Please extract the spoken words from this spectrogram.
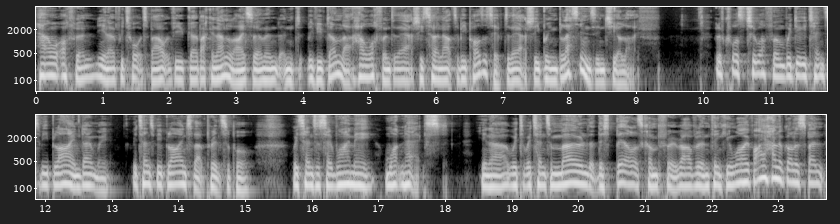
how often, you know, if we talked about, if you go back and analyze them and, and if you've done that, how often do they actually turn out to be positive? Do they actually bring blessings into your life? But of course, too often we do tend to be blind, don't we? We tend to be blind to that principle. We tend to say, why me? What next? You know, we, we tend to moan that this bill has come through rather than thinking, well, if I hadn't gone and spent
